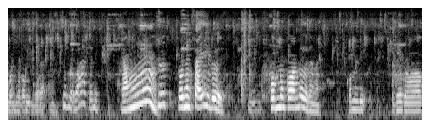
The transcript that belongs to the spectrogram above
คนมาปิดก็ได้อืมซุปหรือว่าตัวนี้ยังตัวยังใสอยู่เลยคมลงก่อนเด้อนั่นน่ะก็มันดิเด็ดดอก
